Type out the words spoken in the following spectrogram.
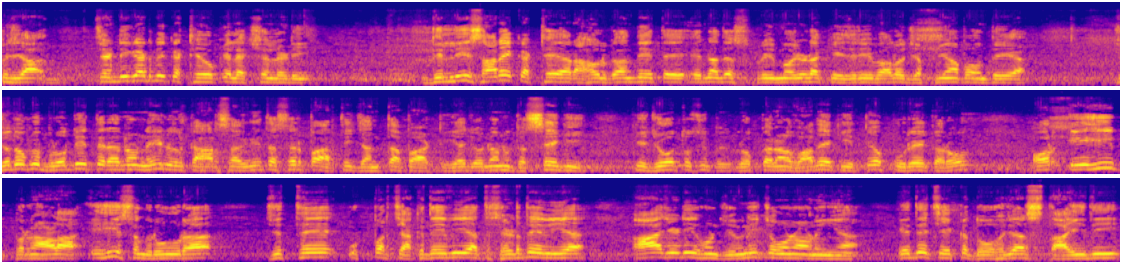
ਪੰਜਾਬ ਚੰਡੀਗੜ੍ਹ ਵੀ ਇਕੱਠੇ ਹੋ ਕੇ ਇਲੈਕਸ਼ਨ ਲੜੀ। ਦਿੱਲੀ ਸਾਰੇ ਇਕੱਠੇ ਆ, ਰਾਹੁਲ ਗਾਂਧੀ ਤੇ ਇਹਨਾਂ ਦੇ ਸੁਪਰੀਮੋ ਜਿਹੜਾ ਕੇਜਰੀਵਾਲ, ਉਹ ਜੱਫੀਆਂ ਪਾਉਂਦੇ ਆ। ਜਦੋਂ ਕੋਈ ਵਿਰੋਧੀ ਧਿਰ ਨੂੰ ਨਹੀਂ ਲਲਕਾਰ ਸਕਦੀ, ਤਾਂ ਸਿਰ ਭਾਰਤੀ ਜਨਤਾ ਪਾਰਟੀ ਆ, ਜੋ ਉਹਨਾਂ ਨੂੰ ਦੱਸੇਗੀ ਕਿ ਜੋ ਤੁਸੀਂ ਲੋਕਾਂ ਨਾਲ ਵਾਅਦੇ ਕੀਤੇ, ਉਹ ਪੂਰੇ ਕਰੋ। ਔਰ ਇਹੀ ਬਰਨਾਲਾ, ਇਹੀ ਸੰਗਰੂਰ ਆ, ਜਿੱਥੇ ਉੱਪਰ ਚੱਕਦੇ ਵੀ ਆ ਤੇ ਸਿੱਟਦੇ ਵੀ ਆ। ਆ ਜਿਹੜੀ ਹੁਣ ਜਿਮਨੀ ਚੋਣ ਆਉਣੀ ਆ ਇਹਦੇ 'ਚ ਇੱਕ 2027 ਦੀ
